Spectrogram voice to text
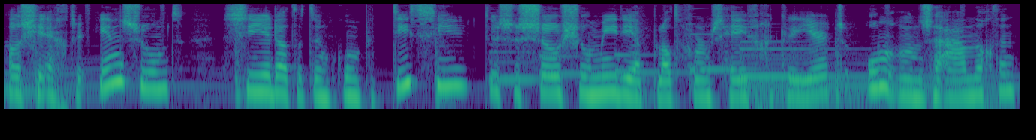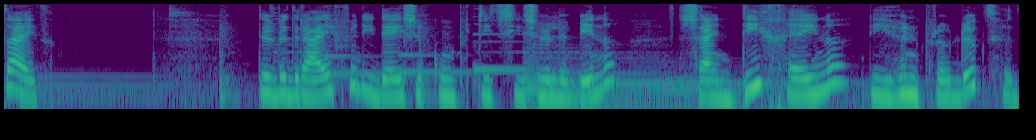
Als je echter inzoomt, zie je dat het een competitie tussen social media platforms heeft gecreëerd om onze aandacht en tijd. De bedrijven die deze competitie zullen winnen, zijn diegenen die hun product het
